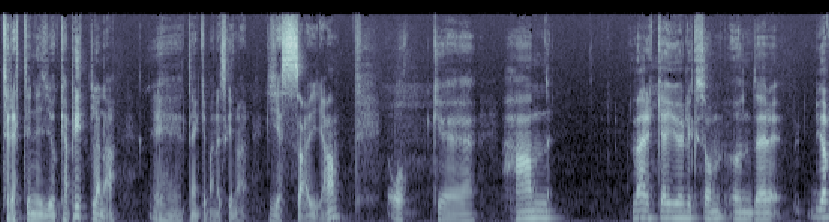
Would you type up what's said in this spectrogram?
39 kapitlerna eh, tänker man är skrivna av Jesaja. Och eh, han verkar ju liksom under Ja,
